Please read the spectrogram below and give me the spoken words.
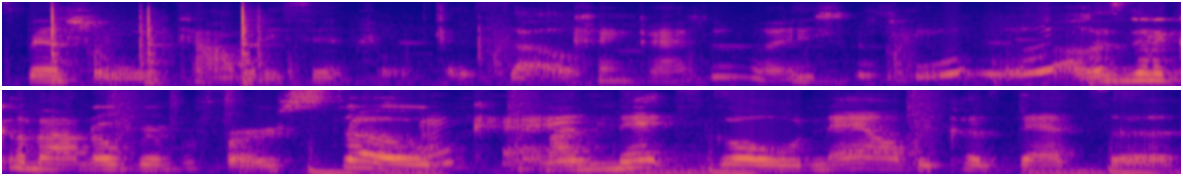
special with Comedy Central, and so. Congratulations. So it's gonna come out November first. So Okay. my next goal now, because that's a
